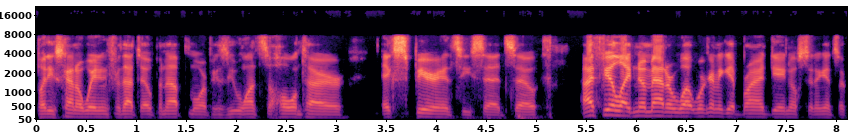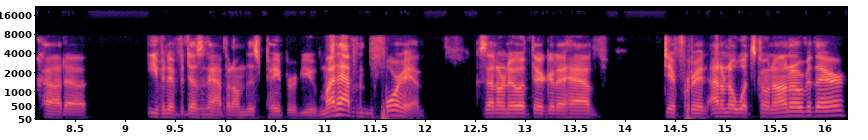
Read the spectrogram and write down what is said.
But he's kind of waiting for that to open up more because he wants the whole entire experience, he said. So I feel like no matter what, we're going to get Bryan Danielson against Okada, even if it doesn't happen on this pay per view. Might happen beforehand because I don't know if they're going to have different. I don't know what's going on over there,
